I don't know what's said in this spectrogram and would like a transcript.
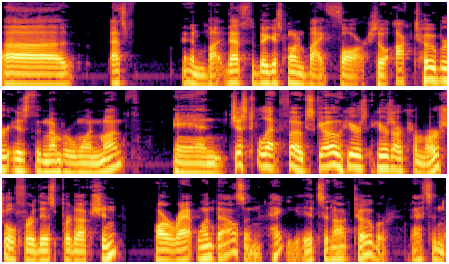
Uh, that's and by, that's the biggest one by far. So October is the number one month. And just to let folks go, here's here's our commercial for this production, our Rat 1000. Hey, it's in October. That's an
